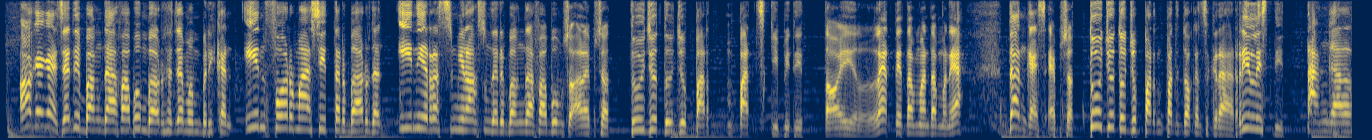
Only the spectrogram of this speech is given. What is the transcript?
Oke guys, jadi Bang Dava Boom baru saja memberikan informasi terbaru dan ini resmi langsung dari Bang Dava Boom soal episode 77 part 4 Skibidi Toilet ya teman-teman ya. Dan guys, episode 77 part 4 itu akan segera rilis di tanggal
